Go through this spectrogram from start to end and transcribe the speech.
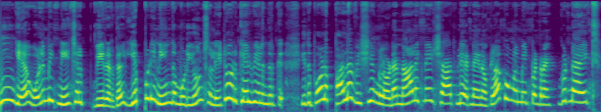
இங்கே ஒலிம்பிக் நீச்சல் வீரர்கள் எப்படி நீந்த முடியும்னு சொல்லிட்டு ஒரு கேள்வி எழுந்திருக்கு. இது போல் பல விஷயங்களோட நாளைக்கு night sharply at nine o'clock உங்களை மீட் பண்ணுறேன் குட் நைட். night.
